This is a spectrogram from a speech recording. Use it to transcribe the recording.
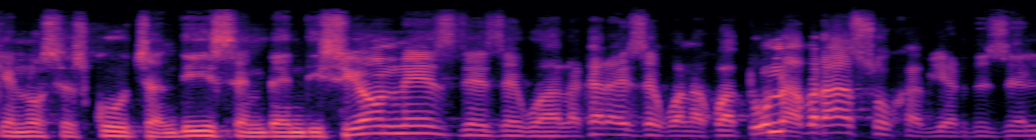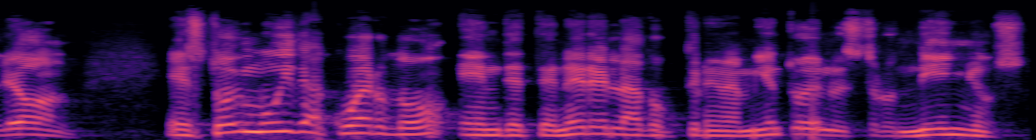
que nos escuchan, dicen bendiciones desde Guadalajara, desde Guanajuato. Un abrazo, Javier, desde León. Estoy muy de acuerdo en detener el adoctrinamiento de nuestros niños.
